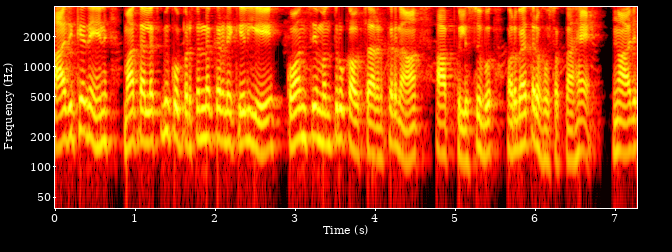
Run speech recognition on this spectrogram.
आज के दिन माता लक्ष्मी को प्रसन्न करने के लिए कौन से मंत्रों का उच्चारण करना आपके लिए शुभ और बेहतर हो सकता है? आज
